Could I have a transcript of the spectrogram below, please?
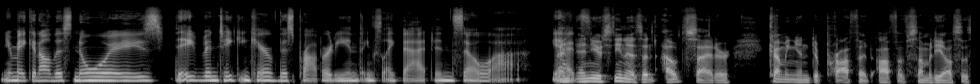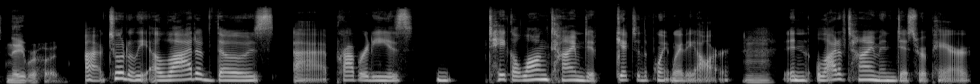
You're making all this noise. They've been taking care of this property and things like that. And so, uh, yeah. And, and, you're seen as an outsider coming in to profit off of somebody else's neighborhood. Uh, totally. A lot of those uh, properties take a long time to get to the point where they are mm-hmm. and a lot of time in disrepair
